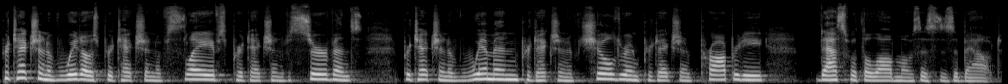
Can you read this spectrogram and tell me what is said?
Protection of widows, protection of slaves, protection of servants, protection of women, protection of children, protection of property. That's what the law of Moses is about.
